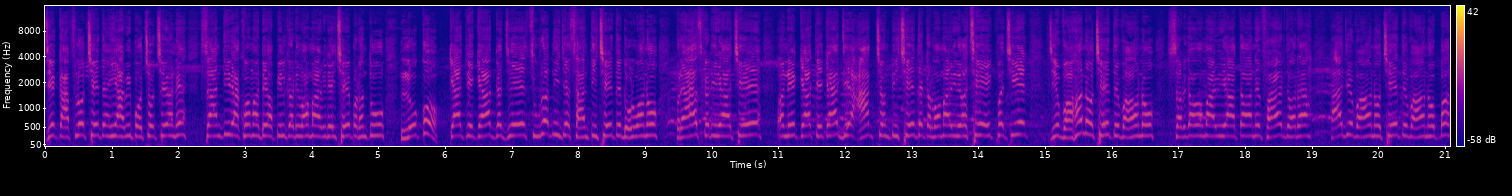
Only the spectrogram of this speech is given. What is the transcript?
જે કાફલો છે તે અહીં આવી પહોંચ્યો છે અને શાંતિ રાખવા માટે અપીલ કરવામાં આવી રહી છે. પરંતુ લોકો ક્યાંક ક્યાંક જે સુરતની જે શાંતિ છે તે દોડવાનો પ્રયાસ કરી રહ્યા છે અને ક્યાંક ક્યાંક જે આગ ચંપી છે તે કરવામાં આવી રહ્યા છે. એક પછી એક જે વાહનો છે તે વાહનો સળગાવવામાં આવી રહ્યા હતા અને ફાયર દ્વારા આ જે વાહનો છે તે વાહનો પર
